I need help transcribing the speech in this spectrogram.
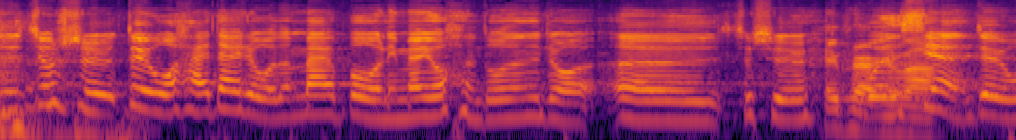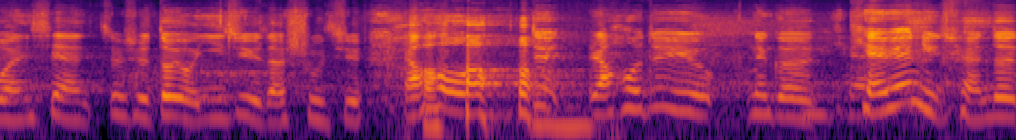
就就是对我还带着我的 MacBook，里面有很多的那种呃，就是文献，对文献就是都有依据的数据。然后 对，然后对于那个田园女权的，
